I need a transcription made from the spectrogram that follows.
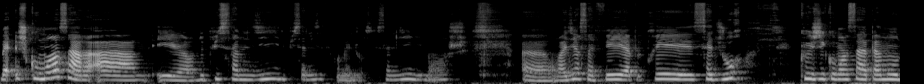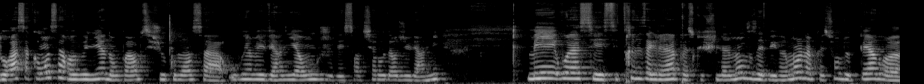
Ben, je commence à, et alors depuis samedi, depuis samedi ça fait combien de jours? C'est samedi, dimanche. on va dire ça fait à peu près 7 jours que j'ai commencé à perdre mon odorat, ça commence à revenir. Donc par exemple, si je commence à ouvrir mes vernis à ongles, je vais sentir l'odeur du vernis. Mais voilà, c'est très désagréable parce que finalement, vous avez vraiment l'impression de perdre euh,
